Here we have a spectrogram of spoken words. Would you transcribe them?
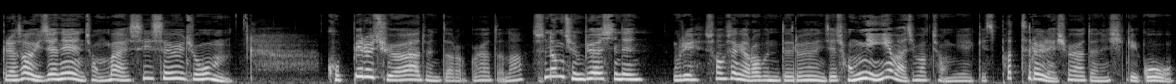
그래서 이제는 정말 슬슬 좀 고삐를 쥐어야 된다라고 해야 되나? 수능 준비하시는 우리 수험생 여러분들은 이제 정리의 마지막 정리에 이렇게 스파트를 내셔야 되는 시기고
